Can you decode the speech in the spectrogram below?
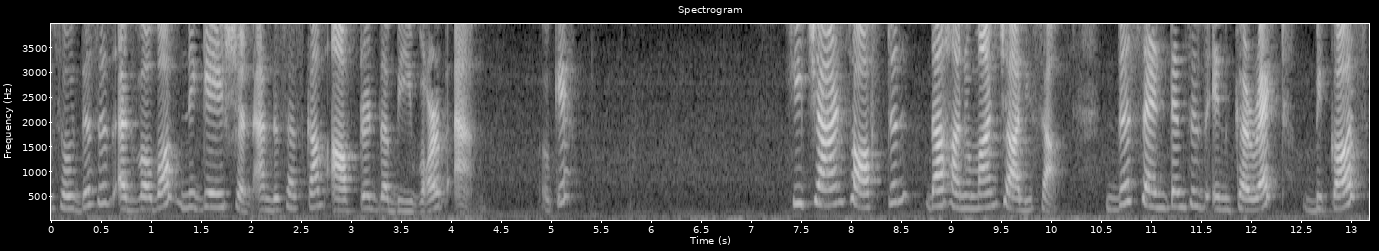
so this is adverb of negation and this has come after the be verb am. Okay. He chants often the Hanuman Chalisa. This sentence is incorrect because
